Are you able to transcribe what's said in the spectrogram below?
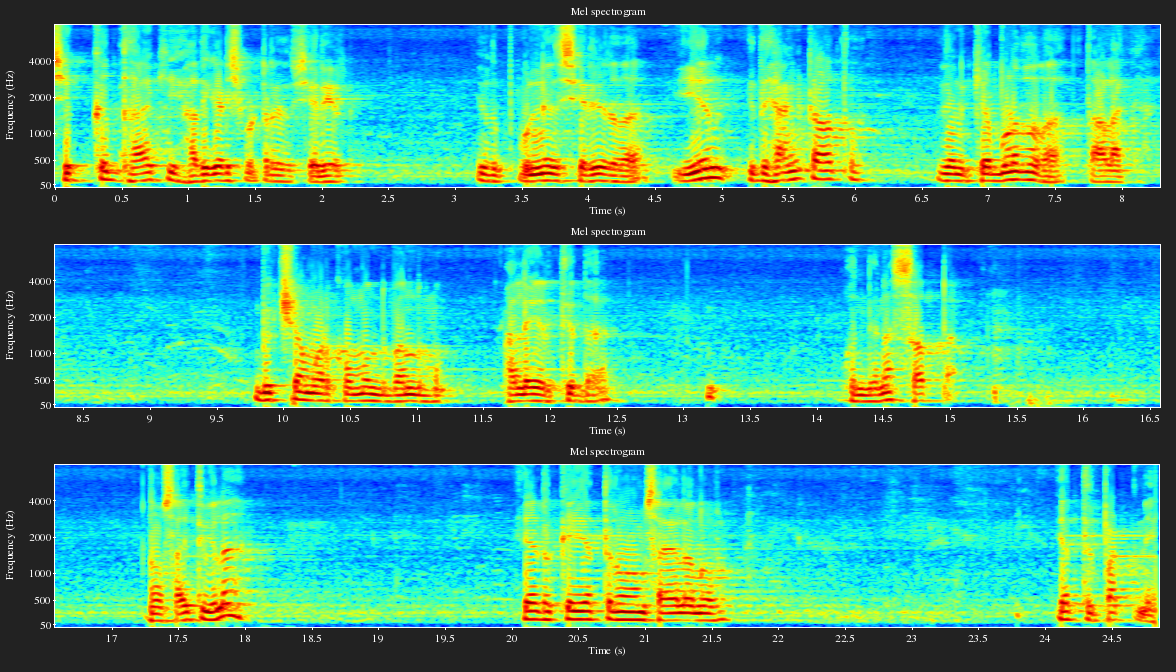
ಸಿಕ್ಕದ್ದು ಹಾಕಿ ಹದಗೆಡಿಸ್ಬಿಟ್ರೆ ಇದು ಶರೀರ. ಇದು ಪುಣ್ಯದ ಶರೀರದ ಏನು ಇದು ಹೆಂಗೆ ತಾಳ್ತದ? ಇದೇನು ಕೆಬ್ಬಣದದ ತಾಳಕ್ಕೆ ಭಿಕ್ಷೆ ಮಾಡ್ಕೊಂಬಂದು ಬಂದು ಮು- ಅಲ್ಲೇ ಇರ್ತಿದ್ದ. ಒಂದಿನ ಸತ್ತ. ನಾವು ಸಾಯ್ತೀವಿಲ್ಲ? ಎರಡು ಕೈ ಎತ್ತರ ನಮ್ಮ ಸಾಯಲ್ಲನವ್ರು ಎತ್ತರ ಪಟ್ನಿ.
